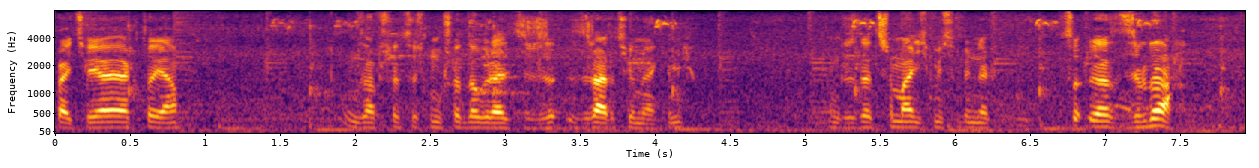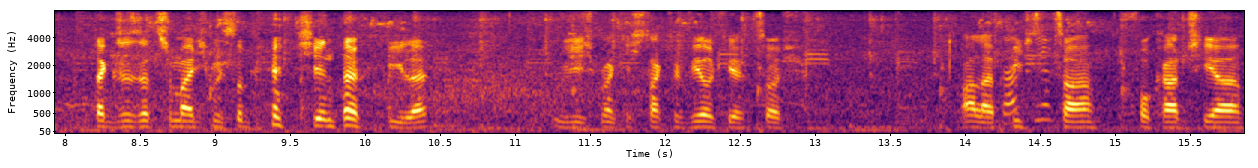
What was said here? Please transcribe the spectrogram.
Słuchajcie, ja jak to ja, zawsze coś muszę dograć z, z żarciem jakimś. Także zatrzymaliśmy sobie na zla. Także zatrzymaliśmy sobie się na chwilę. Wzięliśmy jakieś takie wielkie coś. Ale pizza, focaccia.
